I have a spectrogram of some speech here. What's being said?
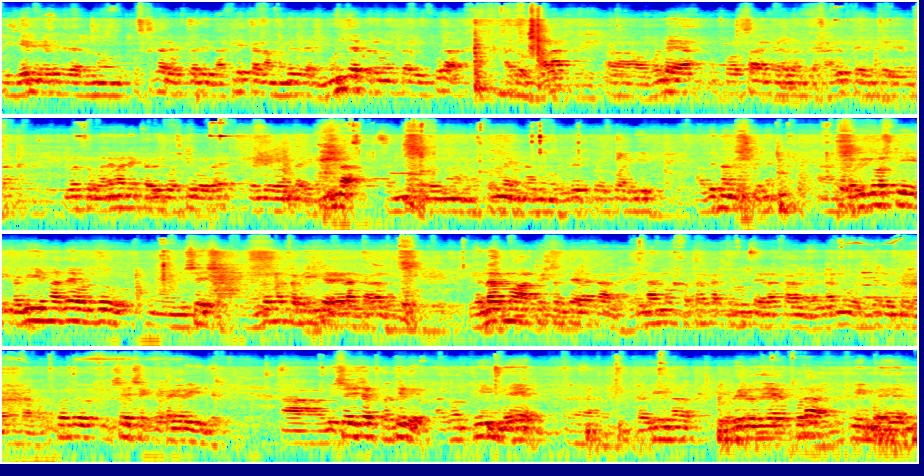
ಈಗೇನು ಹೇಳಿದರೆ ಅದನ್ನು ಒಂದು ಪುಸ್ತಕ ರೂಪದಲ್ಲಿ ದಾಖಲೀಕರಣ ಮಾಡಿದರೆ ಮುಂದೆ ಬರುವಂಥವ್ರಿಗೂ ಕೂಡ ಅದು ಭಾಳ ಒಳ್ಳೆಯ ಪ್ರೋತ್ಸಾಹ ನೀಡುವಂತೆ ಆಗುತ್ತೆ ಅಂತೇಳಿ ಅಂತ ಇವತ್ತು ಮನೆ ಮನೆ ಕವಿಗೋಷ್ಠಿ ಬಂದಿರುವಂಥ ಎಲ್ಲ ಸಂದೇಶಗಳನ್ನು ಮತ್ತೊಮ್ಮೆ ನಾನು ಹೃದಯಪೂರ್ವಕವಾಗಿ ಅಭಿನಂದಿಸ್ತೇನೆ. ಕವಿಗೋಷ್ಠಿ ಕವಿ ಅನ್ನೋದೇ ಒಂದು ವಿಶೇಷ. ಎಲ್ಲರನ್ನ ಕವಿ ಅಂತ ಹೇಳೋಕ್ಕಾಗಲ್ಲ. ಎಲ್ಲರನ್ನೂ ಆರ್ಟಿಸ್ಟ್ ಅಂತ ಹೇಳೋಕ್ಕಾಗಲ್ಲ. ಎಲ್ಲರನ್ನೂ ಪತ್ರಕರ್ತರು ಅಂತ ಹೇಳೋಕ್ಕಾಗಲ್ಲ. ಎಲ್ಲರನ್ನೂ ವೈದ್ಯರು ಅಂತ ಹೇಳೋಕ್ಕಾಗಲ್ಲ. ಅದಕ್ಕೊಂದು ವಿಶೇಷ ಕೆಟಗರಿ ಇದೆ. ವಿಶೇಷ ಪ್ರತಿಭೆ, ಅದೊಂದು ಕ್ಲೀನ್ ಲೇಯರ್ ಕವಿನ ಕವಿ ಹೃದಯ ಕೂಡ ಕ್ಲೀನ್ ಲೇಯರ್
